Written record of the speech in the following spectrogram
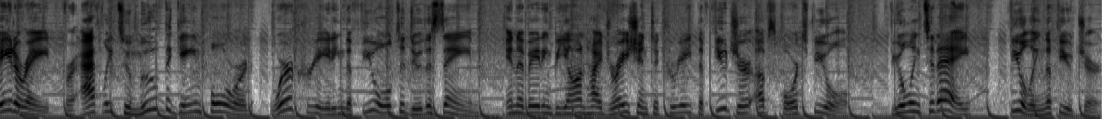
Gatorade, for athletes who move the game forward, we're creating the fuel to do the same. Innovating beyond hydration to create the future of sports fuel. Fueling today, fueling the future.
